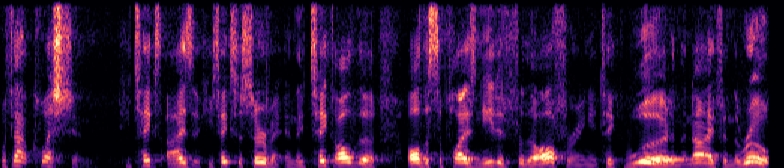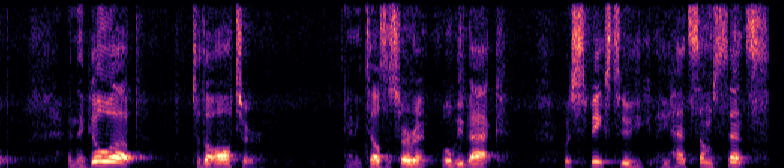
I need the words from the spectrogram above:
Without question, he takes Isaac, he takes a servant, and they take all the, all the supplies needed for the offering. He takes wood and the knife and the rope, and they go up to the altar. And he tells the servant, We'll be back, which speaks to he, he had some sense.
